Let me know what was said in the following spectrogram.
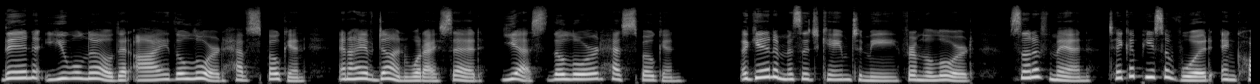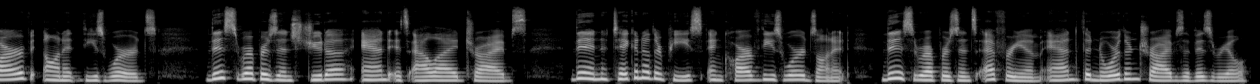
Then you will know that I, the Lord, have spoken, and I have done what I said. Yes, the Lord has spoken. Again a message came to me from the Lord Son of man, take a piece of wood and carve on it these words. This represents Judah and its allied tribes. Then take another piece and carve these words on it. This represents Ephraim and the northern tribes of Israel.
